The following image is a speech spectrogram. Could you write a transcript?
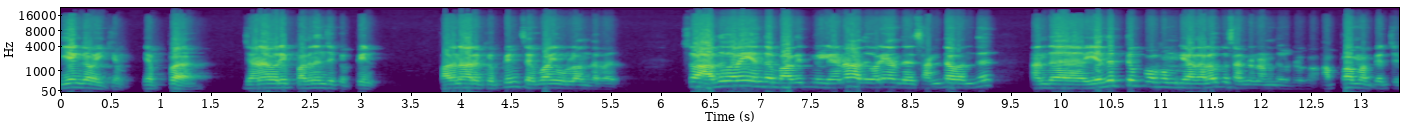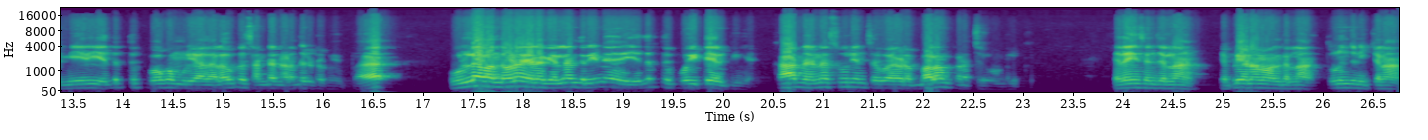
இயங்க வைக்கும். எப்ப? ஜனவரி பதினஞ்சுக்கு பின். பதினாறுக்கு பின் செவ்வாயும் உள்ள வந்துடுறாரு. ஸோ அதுவரை எந்த பாதிப்பும் இல்லைன்னா அதுவரை அந்த சண்டை வந்து அந்த எதிர்த்து போக முடியாத அளவுக்கு சண்டை நடந்துகிட்டு இருக்கும். அப்பா அம்மா பேச்சை மீறி எதிர்த்து போக முடியாத அளவுக்கு சண்டை நடந்துகிட்டு இருக்கும். இப்ப உள்ள வந்தோடனே எனக்கு எல்லாம் தெரியும்னு எதிர்த்து போயிட்டே இருப்பீங்க. காரணம் என்ன? சூரியன் செவ்வாயோட பலம் கிடைச்சிடும் உங்களுக்கு. எதையும் செஞ்சிடலாம். எப்படி வேணாலும் வாழ்ந்துடலாம். துணிஞ்சு நிக்கலாம்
